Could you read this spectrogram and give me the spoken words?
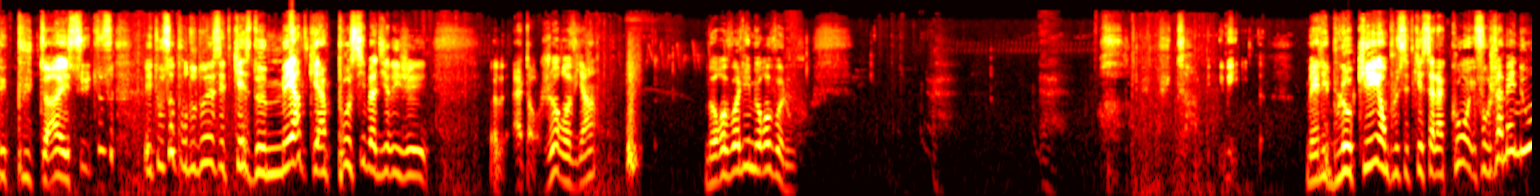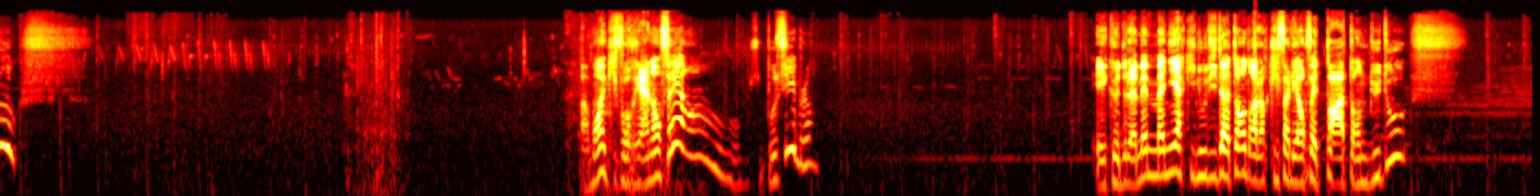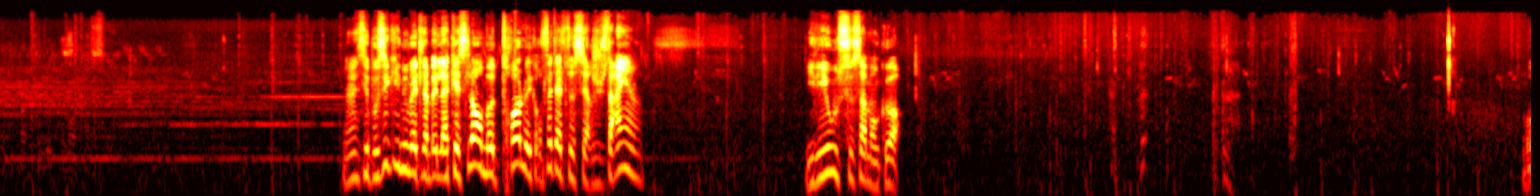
Et putain, et, tout, ça- pour nous donner cette caisse de merde qui est impossible à diriger. Euh, attends, je reviens. Me revoilà, me revoilou. Oh, mais putain, mais, mais- Mais elle est bloquée, en plus cette caisse à la con, il faut que je la mets nous À moins qu'il faut rien en faire, hein. c'est possible. hein. Et que de la même manière qu'il nous dit d'attendre alors qu'il fallait en fait pas attendre du tout. C'est possible qu'ils nous mettent la, caisse là en mode troll et qu'en fait elle te sert juste à rien. Il est où ce Sam encore?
